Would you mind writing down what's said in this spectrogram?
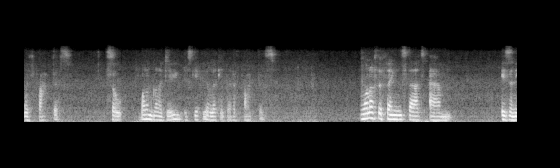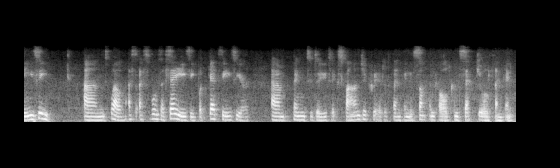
with practice. So, what I'm going to do is give you a little bit of practice. One of the things that um, isn't easy, and well, I, I, suppose I say easy, but gets easier um, thing to do to expand your creative thinking is something called conceptual thinking.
